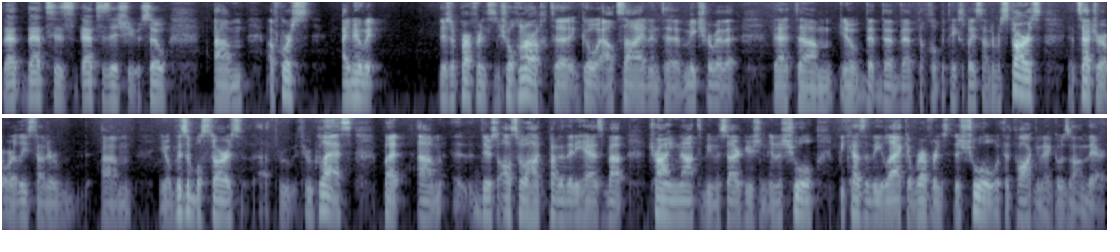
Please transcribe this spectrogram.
That that's his that's his issue. So, um, of course, I know that there's a preference in Shulchan Aruch to go outside and to make sure that that um, you know that, that, that the chuppah takes place under stars, etc., or at least under um, you know visible stars uh, through through glass. But um, there's also a hakpada that he has about trying not to be Mesader Kiddushin in a shul because of the lack of reverence to the shul with the talking that goes on there.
